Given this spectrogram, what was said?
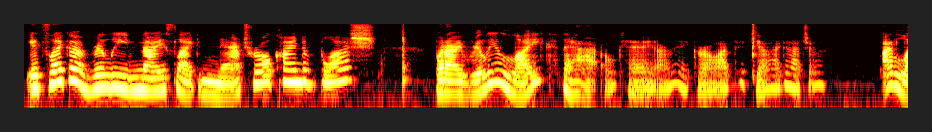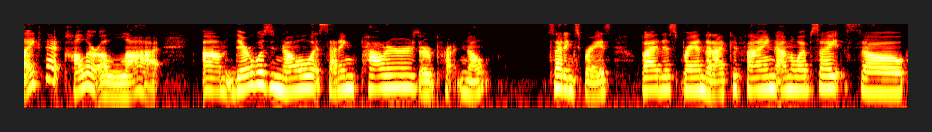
It's like a really nice, like natural kind of blush, but I really like that. Okay, all right, girl, I pick you. I gotcha. I like that color a lot. Um, there was no setting powders or no setting sprays by this brand that I could find on the website. So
